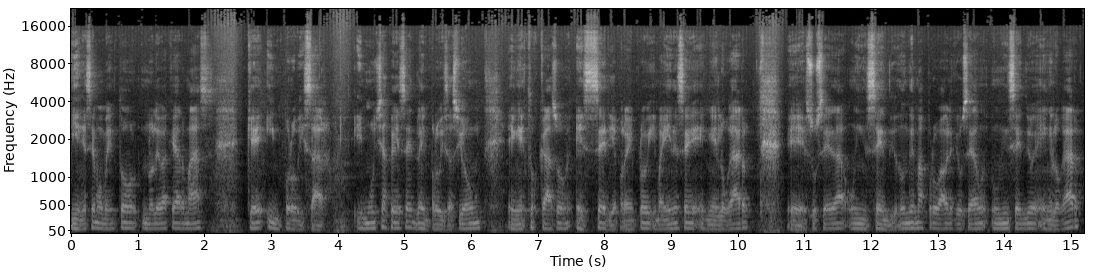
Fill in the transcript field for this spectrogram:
y en ese momento no le va a quedar más que improvisar. Y muchas veces la improvisación en estos casos es seria. Por ejemplo, imagínense en el hogar eh, suceda un incendio. ¿Dónde es más probable que suceda un incendio en el hogar?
